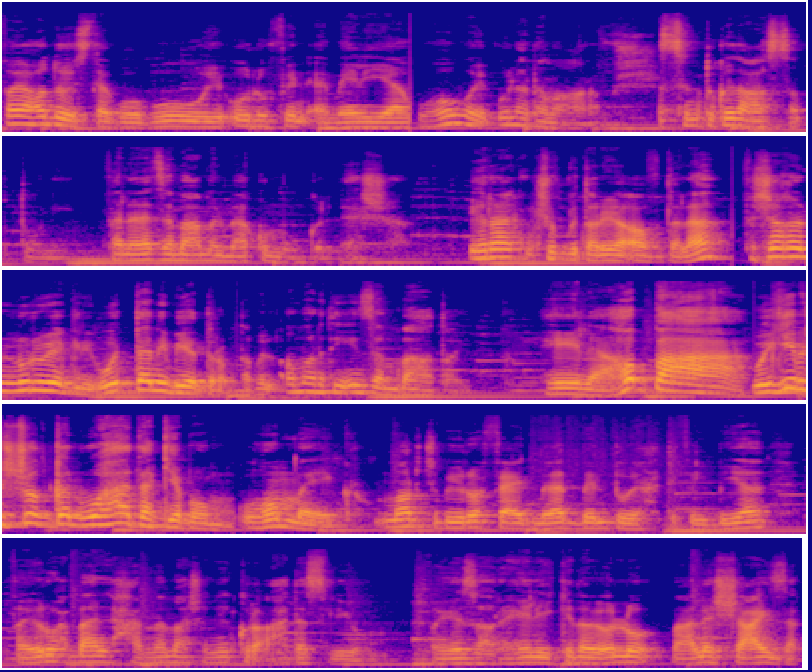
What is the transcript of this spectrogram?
فيقعدوا يستجوبوه ويقولوا فين أميليا وهو يقول أنا ما أعرفش. بس أنتوا كده عصبتوني فأنا لازم أعمل معاكم من جلاشه إيه رأيك نشوف بطريقة أفضل ها؟ فشغل النور ويجري والتاني بيضرب. طب القمر دي إيه ذنبها طيب؟ هيلا هوبا! ويجيب ال shotgun وهاتك يا بوم. وهم يجروا. مارش بيروح في عيد ميلاد بنته يحتفل بيها فيروح بقى الحمام عشان يقرأ أحداث اليوم. فيظهر هيلي كده ويقول له معلش عايزك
